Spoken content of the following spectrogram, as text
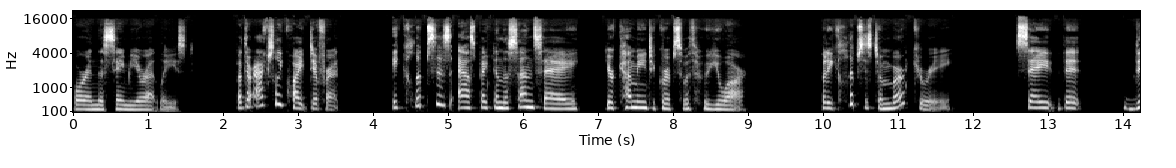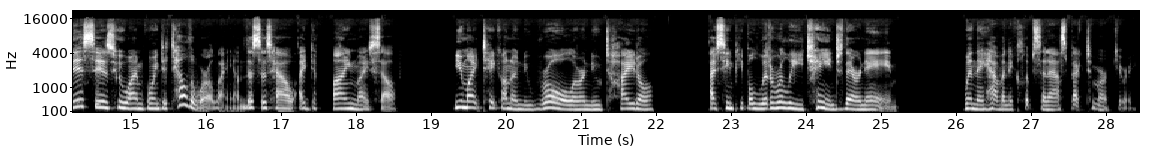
or in the same year at least. But they're actually quite different. Eclipses aspect in the sun say you're coming to grips with who you are. But eclipses to Mercury say that this is who I'm going to tell the world I am. This is how I define myself. You might take on a new role or a new title. I've seen people literally change their name when they have an eclipse in aspect to Mercury.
